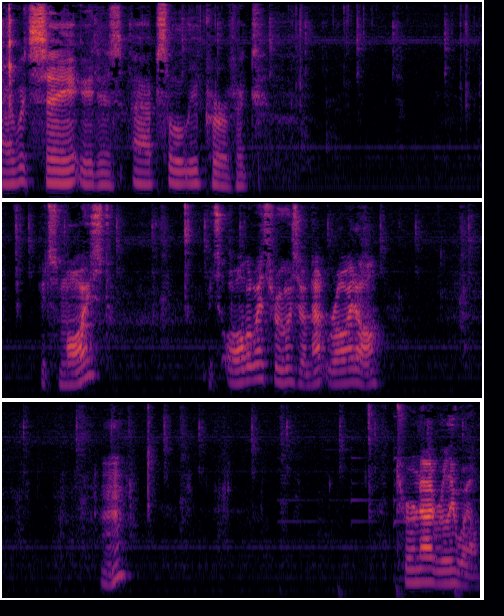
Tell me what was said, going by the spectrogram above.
I would say it is absolutely perfect. It's moist. It's all the way through, so not raw at all. Mm -hmm. Turned out really well.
